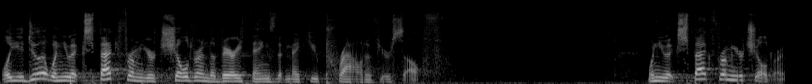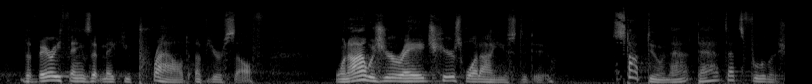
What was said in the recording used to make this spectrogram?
Well, you do it when you expect from your children the very things that make you proud of yourself. When you expect from your children the very things that make you proud of yourself. When I was your age, here's what I used to do. Stop doing that, Dad. That's foolish.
